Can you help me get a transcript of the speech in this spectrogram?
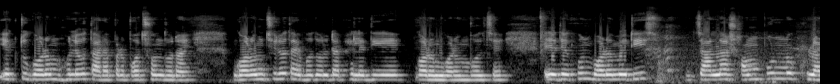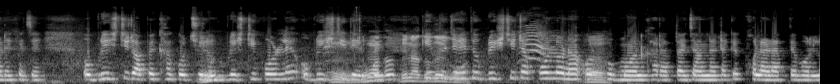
একটু গরম হলেও তার আবার পছন্দ নয়। গরম ছিল তাই বোতলটা ফেলে দিয়ে গরম গরম বলছে। এই যে দেখুন বড় মেয়েটি জানলা সম্পূর্ণ খোলা রেখেছে। ও বৃষ্টির অপেক্ষা করছিল। বৃষ্টি পড়লে ও বৃষ্টি দেখবে। কিন্তু যেহেতু বৃষ্টিটা পড়ল না ওর হ্যাঁ। খুব মন খারাপ তাই জানলাটাকে খোলা রাখতে বলল।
